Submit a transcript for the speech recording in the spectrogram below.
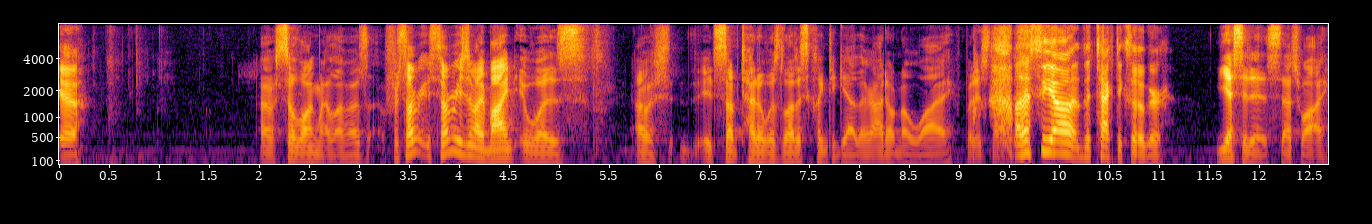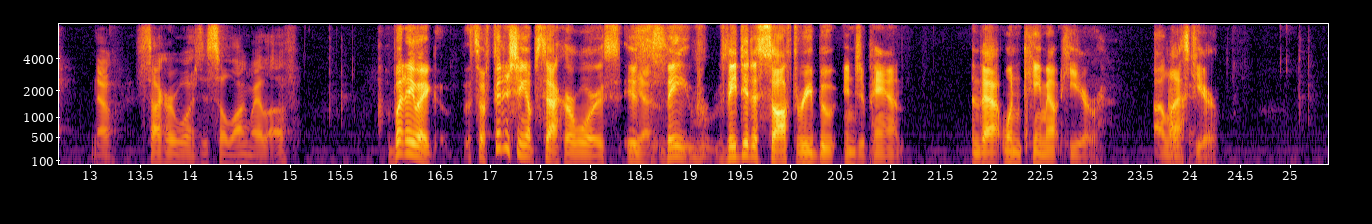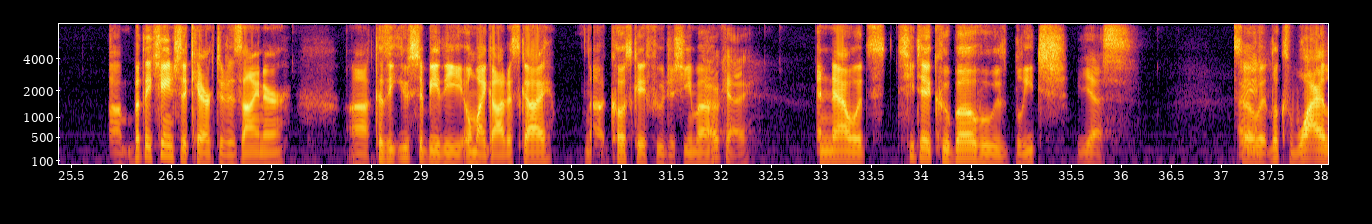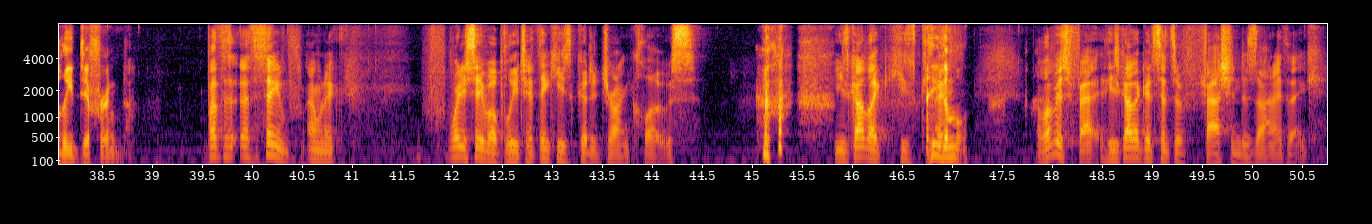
Yeah. Oh, so long, my love. I was for some some reason in my mind it was. I was its subtitle was "Let Us Cling Together." I don't know why, but it's Oh, not. that's the uh, the Tactics Ogre. yes, it is. That's why. No, Sakura Wars is so long, my love. But anyway, so finishing up Sakura Wars is Yes. they they did a soft reboot in Japan, and that one came out here uh, last Okay. year. Um, but they changed the character designer because it used to be the Oh My Goddess guy, uh, Kosuke Fujishima, Okay. and now it's Tite Kubo, who is Bleach. Yes, So Hey. it looks wildly different. but the, at the same, I'm gonna. What do you say about Bleach? I think he's good at drawing clothes. he's got like he's. I the I love his fat. He's got a good sense of fashion design. I think.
